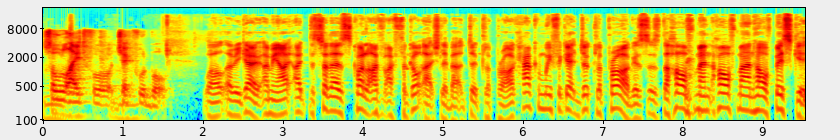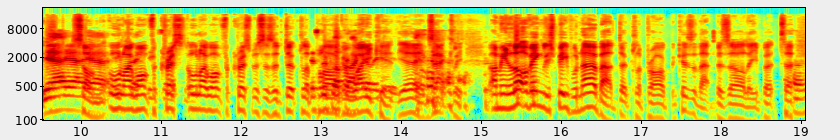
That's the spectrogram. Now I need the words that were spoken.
so hmm. light for Czech football. Well, there we go. I mean, I, I so there's quite. A lot, I've, I forgot actually about Dukla Prague. How can we forget Dukla Prague as, as the half man, half man, half biscuit Yeah, yeah, song? yeah, all I want for Chris, exactly. all I want for Christmas is a Dukla It's Prague away kit. Yeah, exactly. I mean, a lot of English people know about Dukla Prague because of that, bizarrely. But uh, Uh-huh.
